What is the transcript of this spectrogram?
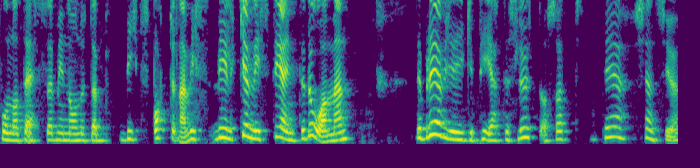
på något SM i någon av bitsporterna. Vilken visste jag inte då, men det blev ju IGP till slut då, så att det känns ju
